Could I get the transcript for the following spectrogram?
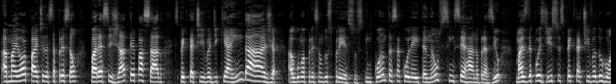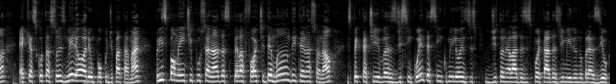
a maior parte dessa pressão parece já ter passado. Expectativa de que ainda haja alguma pressão dos preços enquanto essa colheita não se encerrar no Brasil, mas depois disso, expectativa do Juan é que as cotações melhorem um pouco de patamar, principalmente impulsionadas pela forte demanda internacional expectativas de 55 milhões de toneladas exportadas de milho no Brasil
